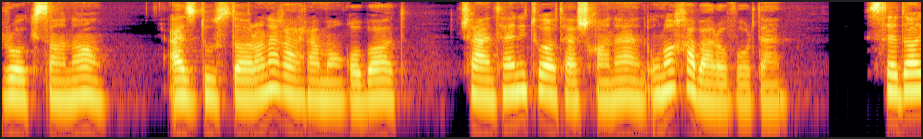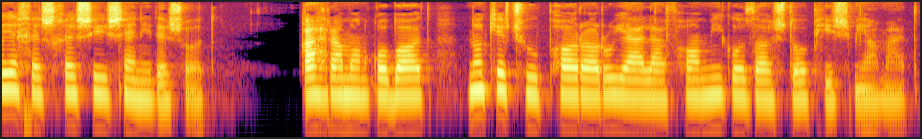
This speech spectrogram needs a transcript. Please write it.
رکسانا از دوستداران قهرمان قباد چند تنی تو آتشخانه اونا خبر آوردن. صدای خشخشی شنیده شد. قهرمان قباد نوک چوب پا را روی علف ها می گذاشت و پیش می آمد.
